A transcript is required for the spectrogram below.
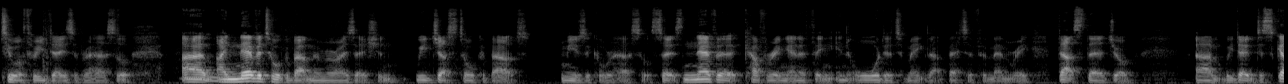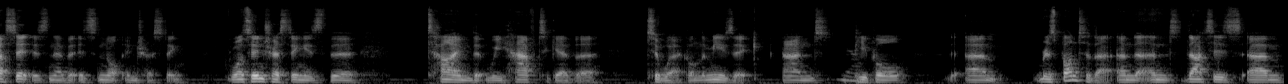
two or three days of rehearsal. Um, I never talk about memorization. We just talk about musical rehearsal. So it's never covering anything in order to make that better for memory. That's their job. Um, we don't discuss it. It's never. It's not interesting. What's interesting is the time that we have together to work on the music, and people um, respond to that, and and that is, um,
